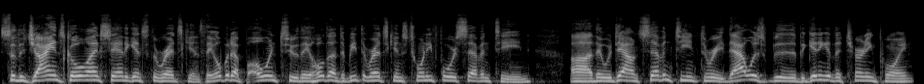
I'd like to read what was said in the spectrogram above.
So the Giants goal line stand against the Redskins. They open up 0 2. They hold on to beat the Redskins 24 17. Uh, they were down 17 3. That was the beginning of the turning point.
